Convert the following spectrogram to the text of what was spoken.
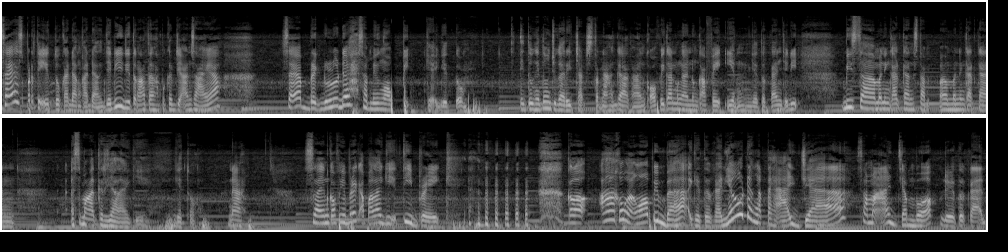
Saya seperti itu kadang-kadang. Jadi di tengah-tengah pekerjaan saya, saya break dulu deh sambil ngopi kayak gitu. Hitung-hitung juga recharge tenaga kan. Kopi kan mengandung kafein gitu kan. Jadi bisa meningkatkan eh, meningkatkan eh, semangat kerja lagi gitu. Nah selain coffee break apalagi tea break? Kalau ah, aku nggak ngopi mbak gitu kan. Ya udah ngeteh aja. Sama aja mbok gitu kan.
